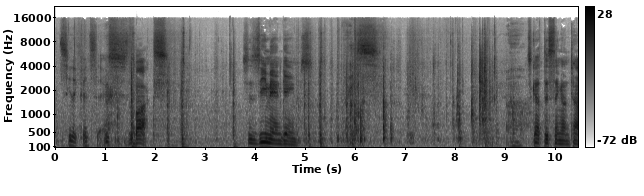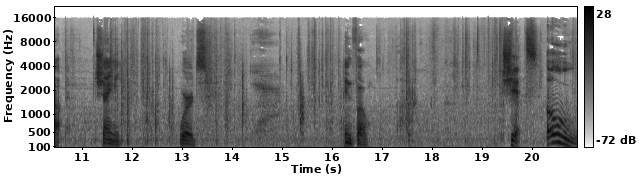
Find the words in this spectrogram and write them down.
Let's see the goods there. This is the box. This is Z-Man Games. Nice. It's got this thing on top. Shiny. Words. Info. Chits. Oh.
